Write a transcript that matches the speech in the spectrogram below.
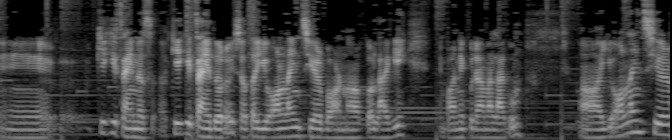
ए, के के चाहिन के के चाहिँदो रहेछ त यो अनलाइन सेयर भर्नको लागि भन्ने कुरामा लागौँ यो अनलाइन सेयर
